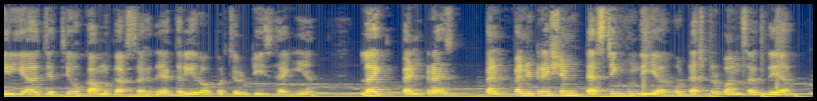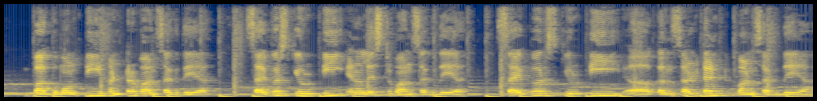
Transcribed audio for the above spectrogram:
ਏਰੀਆ ਜਿੱਥੇ ਉਹ ਕੰਮ ਕਰ ਸਕਦੇ ਆ ਕੈਰੀਅਰ ਓਪਰਚੁਨਿਟੀਆਂ ਹੈਗੀਆਂ। ਲਾਈਕ ਪੈਨਟ੍ਰੈਸ ਪੈਨਟ੍ਰੇਸ਼ਨ ਟੈਸਟਿੰਗ ਹੁੰਦੀ ਆ, ਉਹ ਟੈਸਟਰ ਬਣ ਸਕਦੇ ਆ। ਬਗ ਬਾਉਂਟੀ ਹੰਟਰ ਬਣ ਸਕਦੇ ਆ। ਸਾਈਬਰ ਸਿਕਿਉਰਿਟੀ ਐਨਾਲਿਸਟ ਬਣ ਸਕਦੇ ਆ। ਸਾਈਬਰ ਸਿਕਿਉਰਿਟੀ ਕੰਸਲਟੈਂਟ ਬਣ ਸਕਦੇ ਆ।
